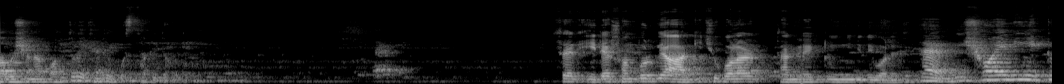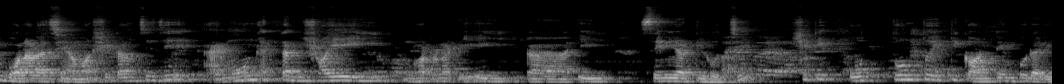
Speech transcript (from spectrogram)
গবেষণাপত্র এখানে উপস্থাপিত হলো। স্যার, এটা সম্পর্কে আর কিছু বলার থাকলে একটু যদি বলেন। হ্যাঁ বিষয় নিয়ে একটু বলার আছে আমার। সেটা হচ্ছে যে এমন একটা বিষয়ে এই ঘটনাটি, এই এই সেমিনারটি হচ্ছে, সেটি অত্যন্ত একটি কন্টেম্পোরারি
